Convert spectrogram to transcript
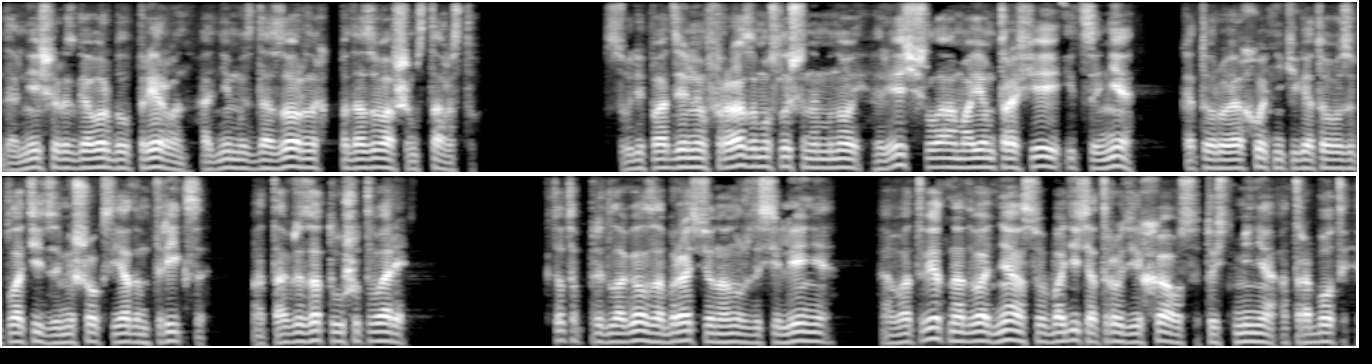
Дальнейший разговор был прерван одним из дозорных, подозвавшим старосту. Судя по отдельным фразам, услышанным мной, речь шла о моем трофее и цене, которую охотники готовы заплатить за мешок с ядом Трикса, а также за тушу твари. Кто-то предлагал забрать все на нужды селения, а в ответ на два дня освободить от родии хаоса, то есть меня, от работы.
